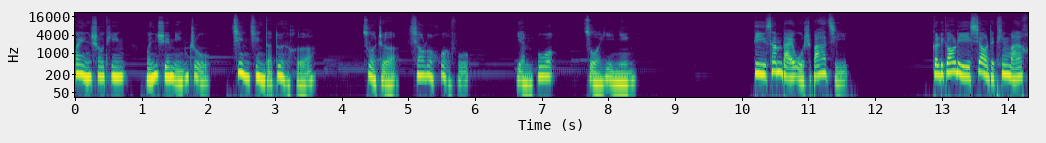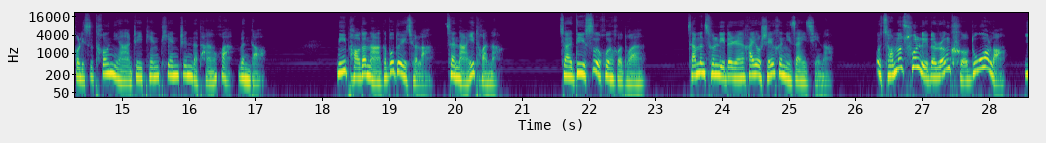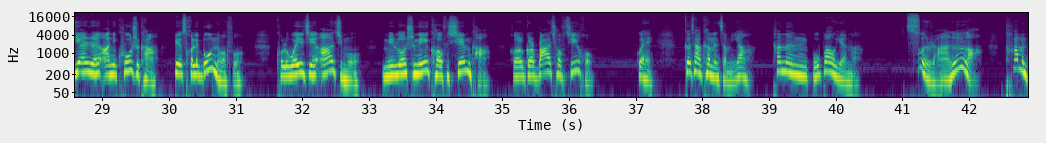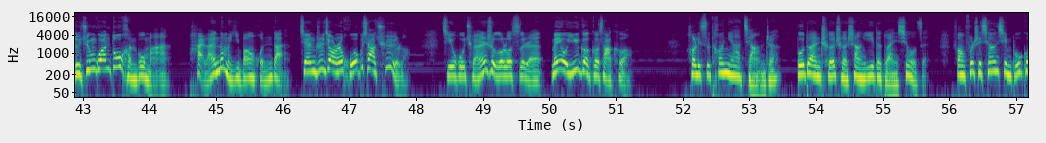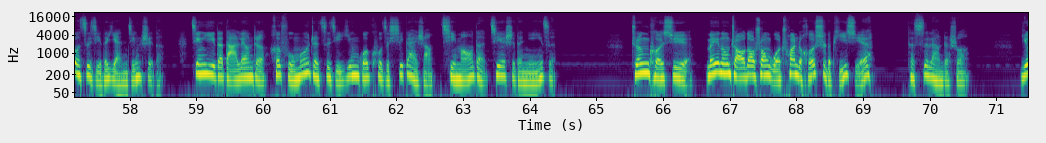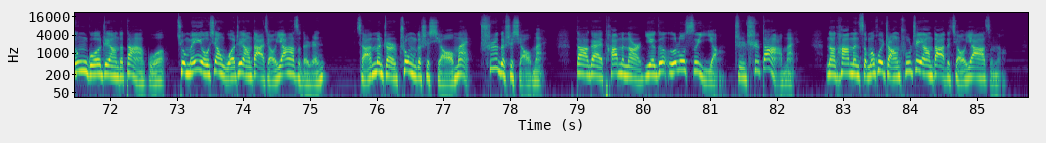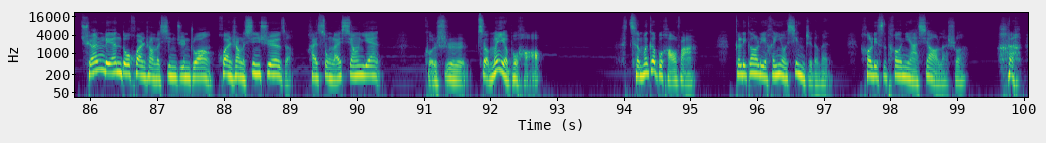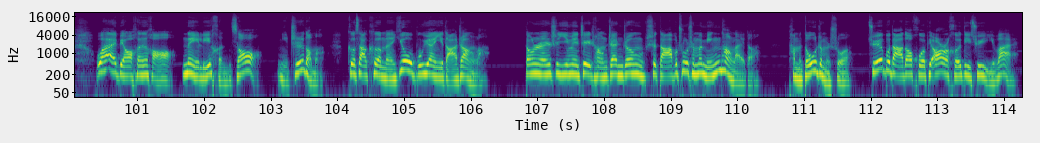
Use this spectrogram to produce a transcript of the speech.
欢迎收听文学名著《静静的顿河》，作者肖洛霍夫，演播左一宁。第三百五十八集，格里高利笑着听完霍里斯托尼亚这篇天真的谈话，问道：“你跑到哪个部队去了？在哪一团呢？”“在第四混合团。”“咱们村里的人还有谁和你在一起呢？”“咱们村里的人可多了，阉人阿尼库什卡。”别斯赫里布诺夫、库鲁维金阿吉姆、米洛什尼科夫谢姆卡和戈尔巴乔夫几乎。喂，哥萨克们怎么样？他们不抱怨吗？自然了，他们对军官都很不满，派来那么一帮混蛋，简直叫人活不下去了。几乎全是俄罗斯人，没有一个哥萨克。霍利斯托尼亚讲着，不断扯扯上衣的短袖子，仿佛是相信不过自己的眼睛似的。惊异地打量着和抚摸着自己英国裤子膝盖上起毛的结实的呢子，真可惜没能找到双我穿着合适的皮鞋。他思量着说：“英国这样的大国就没有像我这样大脚丫子的人。咱们这儿种的是小麦，吃的是小麦，大概他们那儿也跟俄罗斯一样，只吃大麦。那他们怎么会长出这样大的脚丫子呢？”全连都换上了新军装，换上了新靴子，还送来香烟，可是怎么也不好。怎么个不好法？格里高利很有兴致地问。霍利斯托尼亚笑了，说：“哈外表很好，内里很糟，你知道吗？哥萨克们又不愿意打仗了，当然是因为这场战争是打不出什么名堂来的。他们都这么说，绝不打到火皮奥尔河地区以外。”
